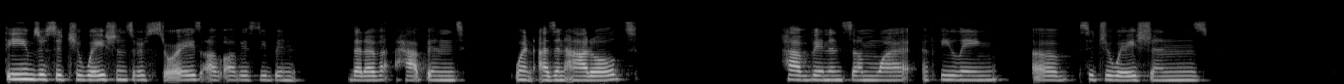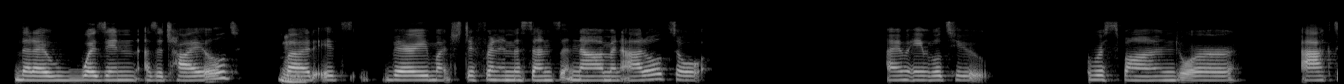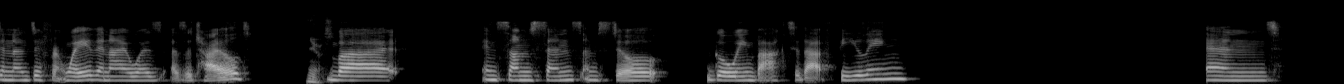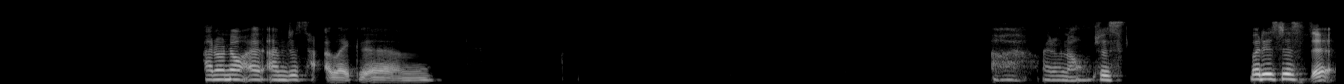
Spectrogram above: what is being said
themes or situations or stories have obviously been that have happened when as an adult have been in somewhat a feeling of situations that I was in as a child, mm-hmm. but it's very much different in the sense that now I'm an adult. So I'm able to respond or act in a different way than I was as a child. Yes. But in some sense, I'm still going back to that feeling. And I don't know, I, am just like, um, uh, I don't know, just, but it's just, uh,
